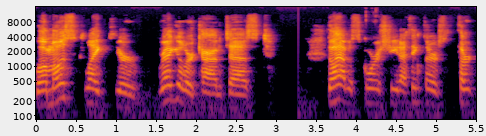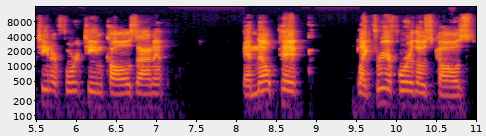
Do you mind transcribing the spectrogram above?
Well, most like your regular contest, they'll have a score sheet. I think there's 13 or 14 calls on it, and they'll pick like three or four of those calls.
